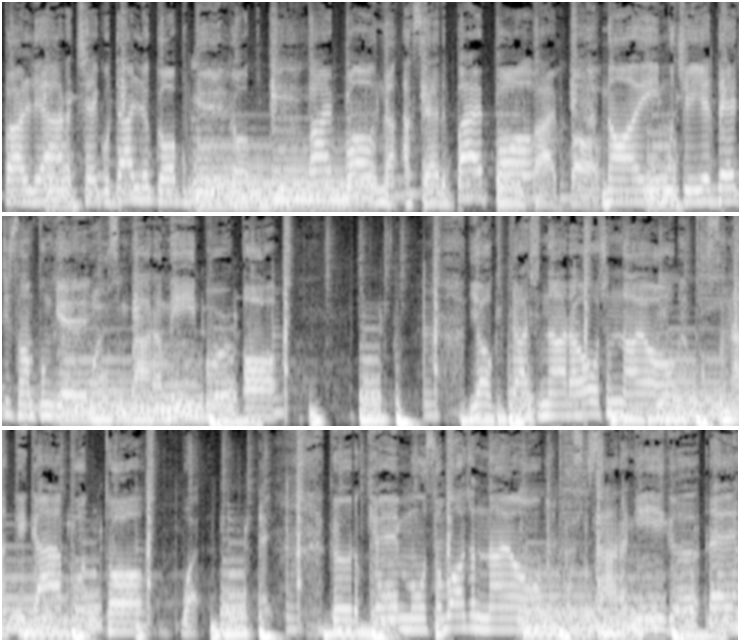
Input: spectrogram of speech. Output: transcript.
빨리 알아채고 달려 거북이 거북이 밟어 나 악셀을 밟어. 밟어. 너의 이모지에 대지 선풍기. 무슨 바람이 불어 여기까지 날아오셨나요? 무슨 악기가 붙어? What? 그렇게 무서워졌나요? 무슨 사랑이 그래?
